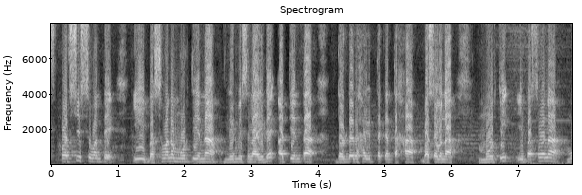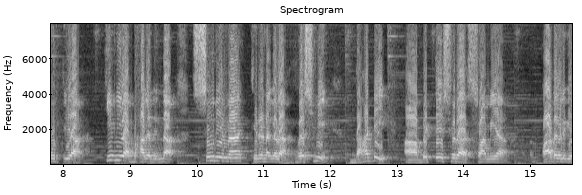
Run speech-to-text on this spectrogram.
ಸ್ಪರ್ಶಿಸುವಂತೆ ಈ ಬಸವನ ಮೂರ್ತಿಯನ್ನ ನಿರ್ಮಿಸಲಾಗಿದೆ. ಅತ್ಯಂತ ದೊಡ್ಡದಾಗಿರ್ತಕ್ಕಂತಹ ಬಸವನ ಮೂರ್ತಿ. ಈ ಬಸವನ ಮೂರ್ತಿಯ ಕಿವಿಯ ಭಾಗದಿಂದ ಸೂರ್ಯನ ಕಿರಣಗಳ ರಶ್ಮಿ ದಾಟಿ ಆ ಬೆಟ್ಟೇಶ್ವರ ಸ್ವಾಮಿಯ ಪಾದಗಳಿಗೆ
